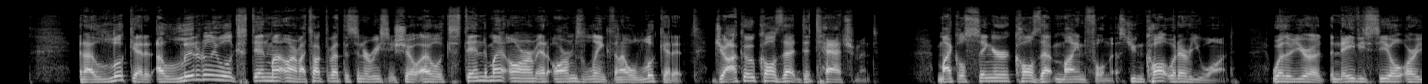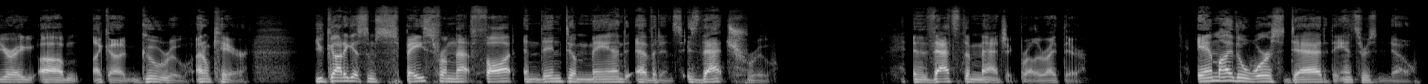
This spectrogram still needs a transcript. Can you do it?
And I look at it, I literally will extend my arm. I talked about this in a recent show. I will extend my arm at arm's length and I will look at it. Jocko calls that detachment. Michael Singer calls that mindfulness. You can call it whatever you want, whether you're a, Navy SEAL or you're a um, like a guru. I don't care. You got to get some space from that thought and then demand evidence. Is that true? And that's the magic, brother, right there. Am I the worst dad? The answer is no.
